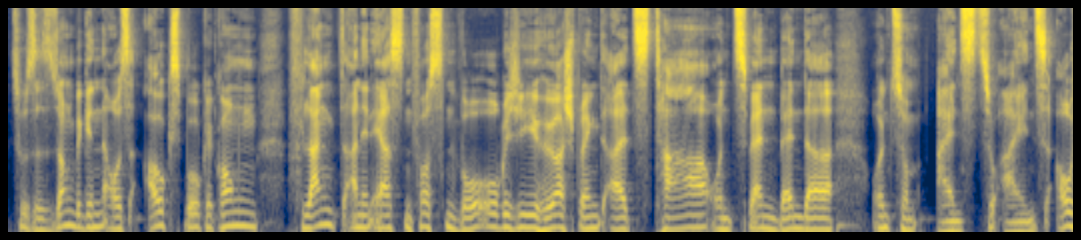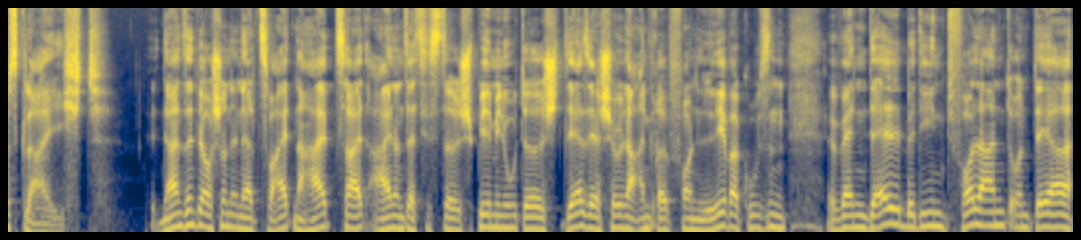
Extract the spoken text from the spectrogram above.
zu Saisonbeginn aus Augsburg gekommen, flankt an den ersten Pfosten, wo Origi höher springt als Tar und Sven Bender und zum 1 zu 1 ausgleicht. Dann sind wir auch schon in der zweiten Halbzeit, 61. Spielminute. Sehr, sehr schöner Angriff von Leverkusen. Wendell bedient Volland und der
